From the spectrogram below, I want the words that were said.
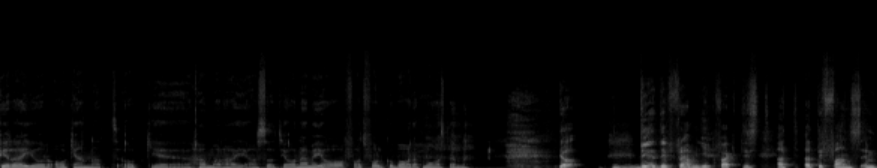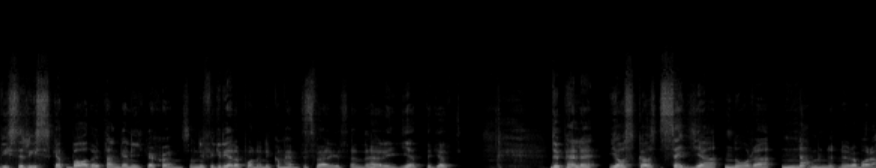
pirajor och annat. Och eh, hammarhajar. Så att jag, nej, men jag har fått folk att bada på många ställen. Ja, det, det framgick faktiskt att, att det fanns en viss risk att bada i Tanganyika-sjön som ni fick reda på när ni kom hem till Sverige sen. Det här är jättegött. Du Pelle, jag ska säga några namn nu då bara.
